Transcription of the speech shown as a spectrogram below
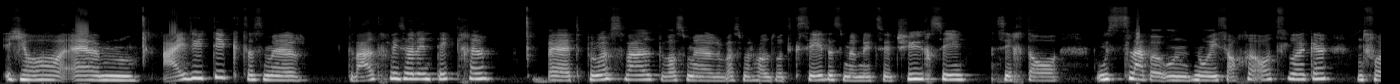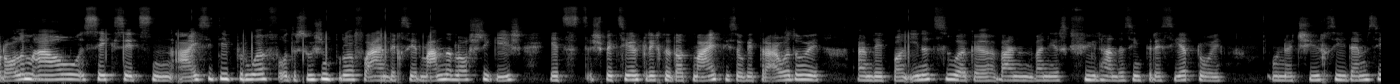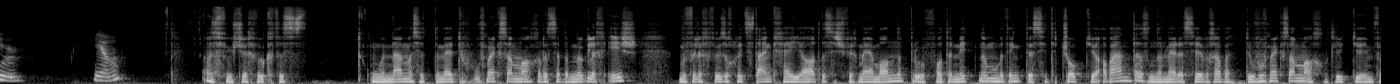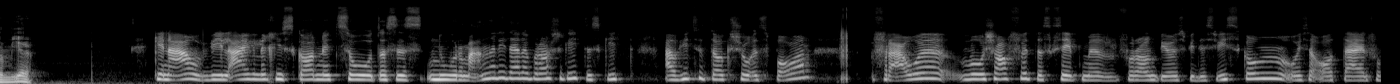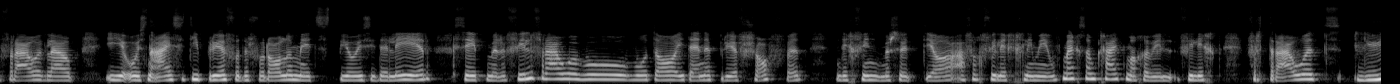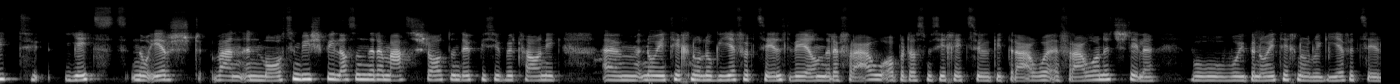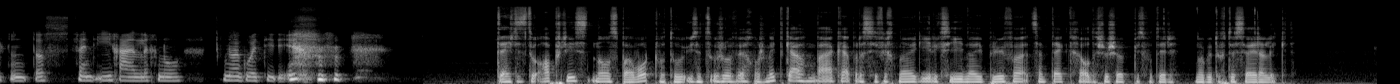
Ja, ähm, eindeutig, dass wir die Welt ein bisschen entdecken sollen, äh, die Berufswelt, was man, was man halt sehen dass man nicht scheu sein sich da auszuleben und neue Sachen anzuschauen. Und vor allem auch, sei es jetzt ein ICT-Beruf oder sonst ein Beruf, der eigentlich sehr männerlastig ist, jetzt speziell gerichtet an die Mädchen, so getraut euch, ähm, dort mal reinzuschauen, wenn, wenn ihr das Gefühl habt, es interessiert euch und nicht scheu sein in dem Sinn. Ja. Also findest du wirklich, dass die Unternehmen sollten mehr darauf aufmerksam machen, dass es eben möglich ist, man vielleicht viel so ein bisschen zu denken, hey, ja, das ist vielleicht mehr ein Mannenberuf. Oder nicht nur unbedingt, dass sie den Job abwenden, sondern mehr, dass sie einfach eben darauf aufmerksam machen und die Leute informieren. Genau, weil eigentlich ist es gar nicht so, dass es nur Männer in dieser Branche gibt. Es gibt auch heutzutage schon ein paar Frauen, die arbeiten. Das sieht man vor allem bei uns bei der Swisscom. Unser Anteil von Frauen, glaube in unseren ICT-Berufen oder vor allem jetzt bei uns in der Lehre, sieht man viele Frauen, die, die da in diesen Berufen arbeiten. Und ich finde, man sollte ja einfach vielleicht ein bisschen mehr Aufmerksamkeit machen, weil vielleicht vertrauen die Leute jetzt noch erst, wenn ein Mann zum Beispiel an so einer Messe steht und etwas über keine ähm, neue Technologien erzählt wie an einer Frau, aber dass man sich jetzt getrauen soll, eine Frau anzustellen, wo, wo über neue Technologien erzählt und das fände ich eigentlich noch, noch eine gute Idee. Dann hast du abschließend noch ein paar Worte, die du unseren Zuschauern vielleicht mitgeben auf dem Weg geben, dass sie vielleicht neugierig sind, neue Berufe zu entdecken oder ist das etwas, was dir noch gut auf der Seele liegt?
